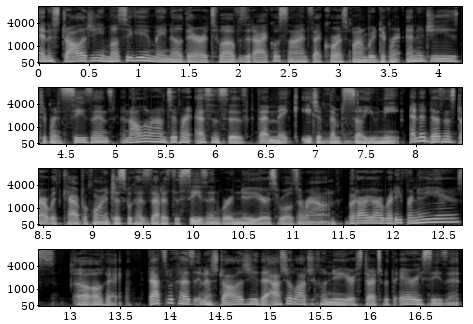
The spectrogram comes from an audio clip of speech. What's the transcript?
In astrology, most of you may know there are 12 zodiacal signs that correspond with different energies, different seasons, and all around different essences that make each of them so unique. And it doesn't start with Capricorn just because that is the season where New Year's rolls around. But are y'all ready for New Year's? Oh, okay. That's because in astrology, the astrological New Year starts with Aries season.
